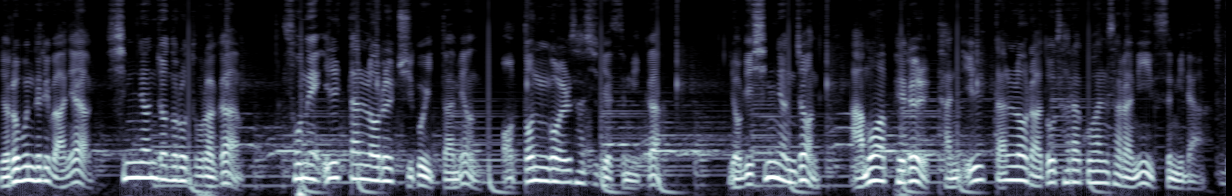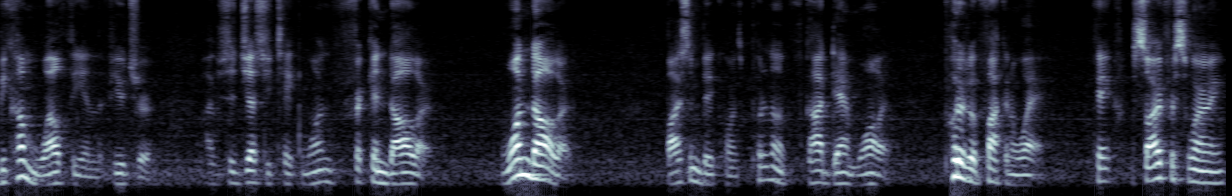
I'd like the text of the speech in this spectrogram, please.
여러분들이 만약 10년 전으로 돌아가 손에 1달러를 쥐고 있다면 어떤 걸 사시겠습니까? 여기 10년 전 암호화폐를 단 1달러라도 사라고 한 사람이 있습니다. To become wealthy in the future, I suggest you take one frickin' dollar. One dollar. Buy some bitcoins, put it in a goddamn wallet, put it fucking away. Okay? I'm sorry for swearing,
